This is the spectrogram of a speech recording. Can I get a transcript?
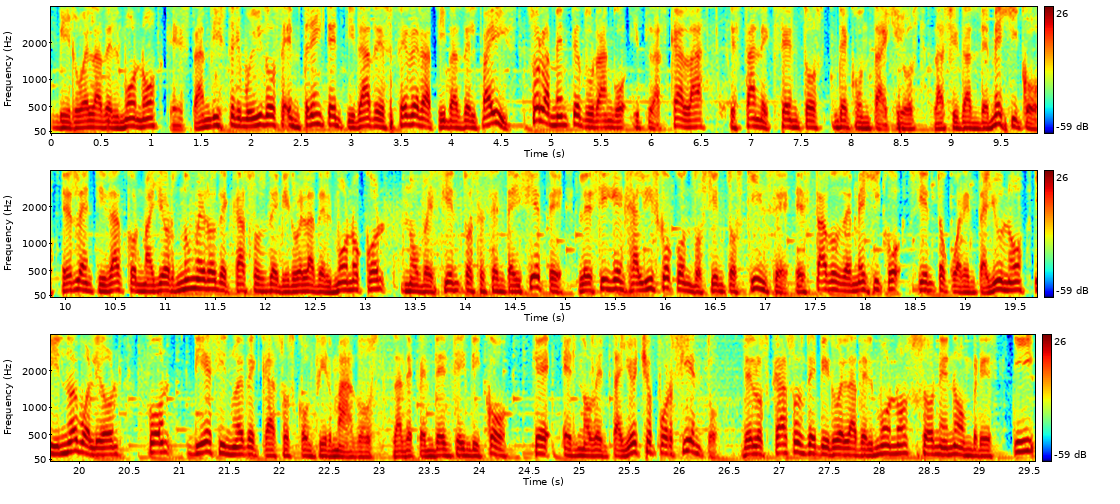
viruela del mono, que están distribuidos en 30 entidades federativas del país. Solamente Durango y Tlaxcala están exentos de contagios. La Ciudad de México es la entidad con mayor número de casos de viruela del mono con 967. Le siguen Jalisco con 215, Estado de México 141 y Nuevo León con 19 casos confirmados. La dependencia indicó que el 98% de los casos de viruela del mono son en hombres y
